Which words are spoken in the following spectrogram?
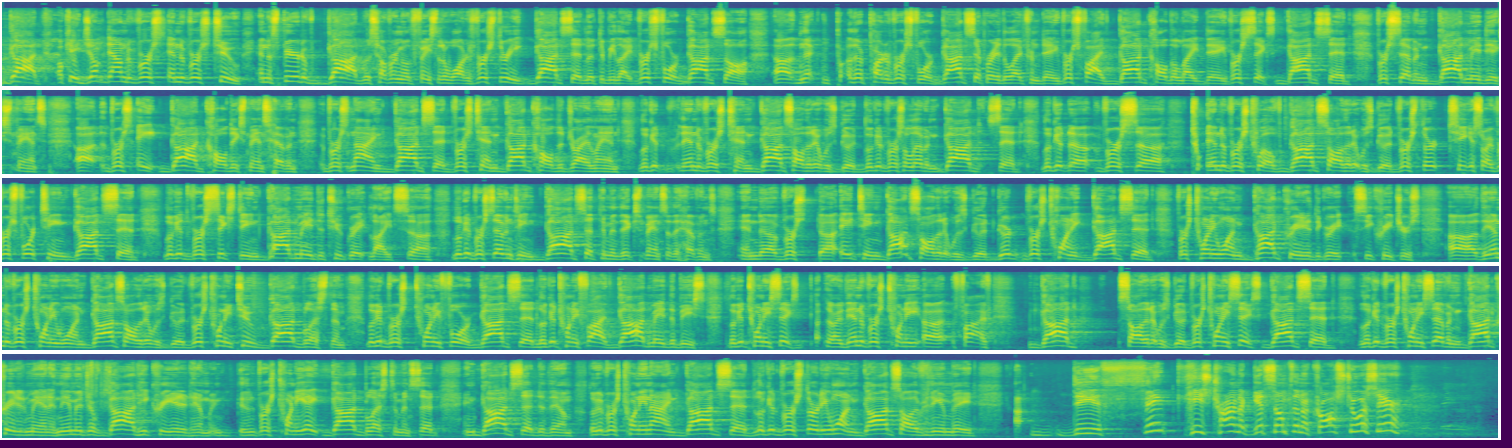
God. Okay, jump down to verse end of verse 2. And the Spirit of God was hovering on the face of the waters. Verse 3, God said, Let there be light. Verse 4, God saw. Uh, other part of verse 4, God separated the light from day. Verse 5, God called the light day. Verse 6, God said. Verse 7, God made the expanse. Uh, verse 8, God called the expanse heaven. Verse 9, God said. Verse 10, God called the dry land. Look at the end of verse 10, God saw that it was good. Look at verse 11, God said. Look at uh, verse uh, t- end of verse 12, God saw that it was good. Verse 13, sorry, verse 14, God said. Look at verse 16, God made the two great lights. Uh, look at verse 17, God set them in the expanse of the heavens. And uh, verse uh, 18, God saw that it was good. good. Verse 20, God said. Verse 21, God created the great sea creatures. Uh, the end of verse 21, God saw that it was good. Verse 22, God blessed them. Look at verse 24, God said. Look at 25, God made the beast. Look at 26, sorry, the end of verse 25, God saw that it was good. Verse 26, God said, look at verse 27, God created man. In the image of God, he created him. In, in, verse 28, God blessed him and said, and God said to them, look at verse 29, God said, look at verse 31, God saw everything he made. Uh, do you think he's trying to get something across to us here?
